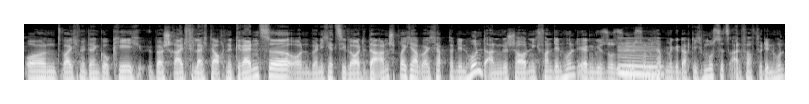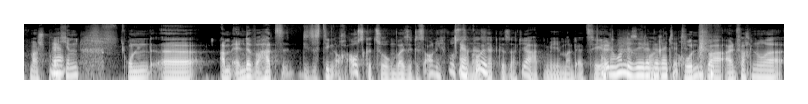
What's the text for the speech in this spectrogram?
Und weil ich mir denke, okay, ich überschreite vielleicht da auch eine Grenze und wenn ich jetzt die Leute da anspreche, aber ich habe dann den Hund angeschaut und ich fand den Hund irgendwie so süß mm. und ich habe mir gedacht, ich muss jetzt einfach für den Hund mal sprechen. Ja. Und äh, am Ende hat dieses Ding auch ausgezogen, weil sie das auch nicht wusste. Ja, ne? cool. Sie hat gesagt, ja, hat mir jemand erzählt. Eine Hundeseele und gerettet. Hund war einfach nur,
